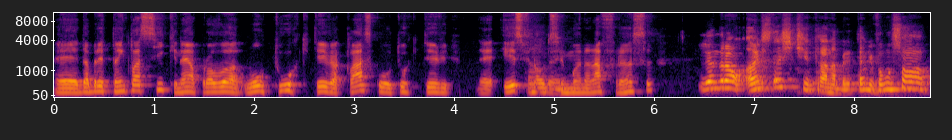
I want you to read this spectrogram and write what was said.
é, da Bretagne Classic, né? A prova World Tour que teve, a clássica World Tour que teve é, esse final também. de semana na França. Leandrão, antes da gente entrar na Bretanha, vamos só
